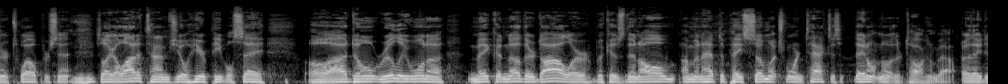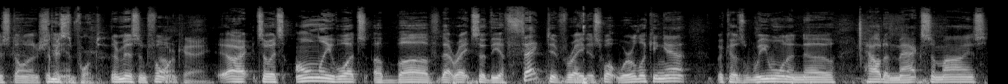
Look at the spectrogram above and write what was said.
or 12%. percent mm-hmm. So like a lot of times you'll hear people say, "Oh, I don't really want to make another dollar because then all I'm going to have to pay so much more in taxes." They don't know what they're talking about or they just don't understand. They're misinformed. They're misinformed. Okay. All right. So it's only what's above that rate. So the effective rate is what we're looking at because we want to know how to maximize,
